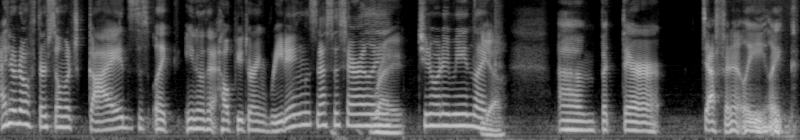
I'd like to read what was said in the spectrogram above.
i don't know if there's so much guides like you know that help you during readings necessarily. Right. do you know what i mean? Like yeah. um but they're definitely like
